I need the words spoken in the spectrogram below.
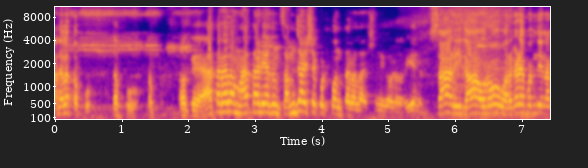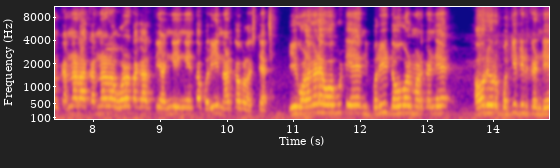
ಅದೆಲ್ಲ ತಪ್ಪು. ತಪ್ಪು ತಪ್ಪು. ಓಕೆ ಆತರ ಎಲ್ಲ ಮಾತಾಡಿ ಅದನ್ನ ಸಮಜಾಯಿಷೆ ಕೊಟ್ಕೊಂತಾರಲ್ಲ ಅಶ್ವಿನಿ ಗೌಡ ಅವ್ರು ಏನು? ಸರ್ ಈಗ ಅವರು ಹೊರಗಡೆ ಬಂದು ನಾನು ಕನ್ನಡ ಕನ್ನಡ ಹೋರಾಟಗಾರ್ತಿ ಹಂಗೆ ಹಿಂಗೆ ಅಂತ ಬರೀ ನಾಟಕಗಳು ಅಷ್ಟೇ. ಈಗ ಒಳಗಡೆ ಹೋಗ್ಬಿಟ್ಟು ಬರೀ ಡೌಗಳು ಮಾಡ್ಕೊಂಡು ಅವ್ರ ಇವ್ರಿಗೆ ಬಕೆಟ್ ಇಟ್ಕೊಂಡು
